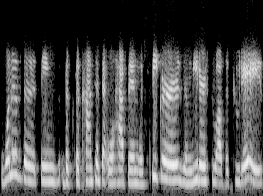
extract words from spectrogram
one of the things, the, the content that will happen with speakers and leaders throughout the two days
